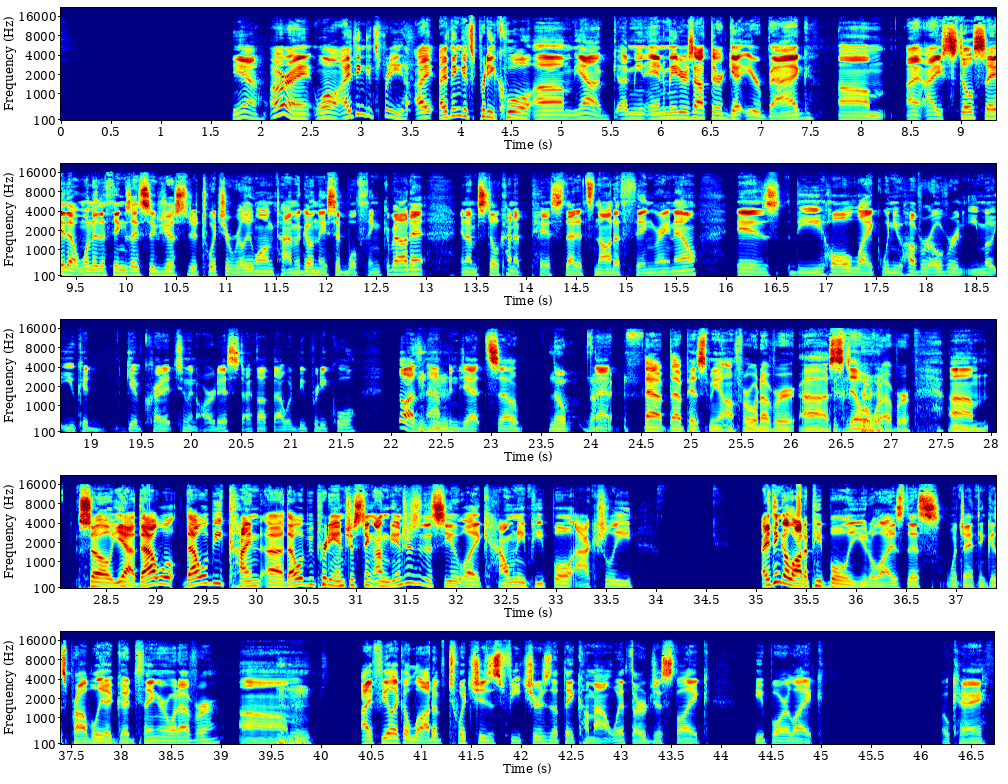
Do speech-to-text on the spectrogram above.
Yeah. All right. Well, I think it's pretty. I, I think it's pretty cool. Um. Yeah. I mean, animators out there, get your bag. Um. I, I still say that one of the things I suggested to Twitch a really long time ago, and they said, "Well, think about it," and I'm still kind of pissed that it's not a thing right now. Is the whole like when you hover over an emote, you could give credit to an artist. I thought that would be pretty cool. Still hasn't Mhm. happened yet, so Nope, That- yet. that that pissed me off or whatever uh still or whatever um so yeah that will that will be kind uh that would be pretty interesting. I'm interested to see like how many people actually i think a lot of people utilize this which i think is probably a good thing or whatever. Um Mhm. i feel like a lot of twitch's features that they come out with are just like people are like okay.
